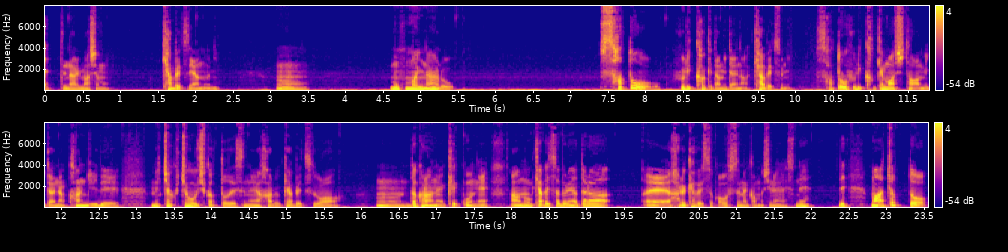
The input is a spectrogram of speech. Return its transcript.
ってなりましたもん。キャベツやのに。うん。もうほんまに何やろ。砂糖振りかけたみたいなキャベツに。砂糖振りかけましたみたいな感じでめちゃくちゃ美味しかったですね春キャベツは。うん。だからね結構ねあのキャベツ食べるんやったら、えー、春キャベツとかおすすめかもしれないですね。でまあちょっと、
